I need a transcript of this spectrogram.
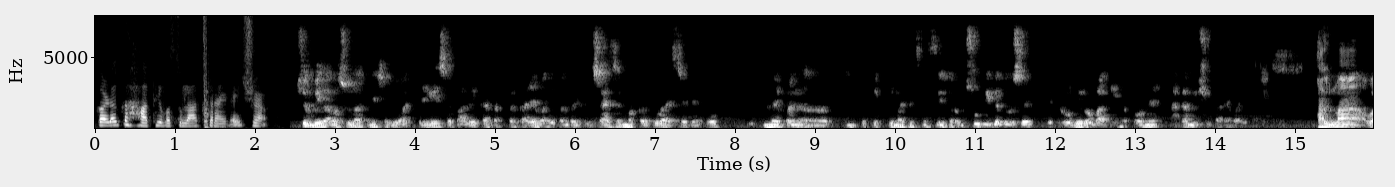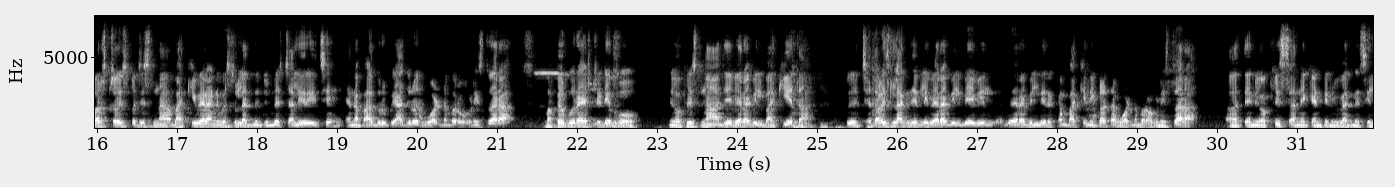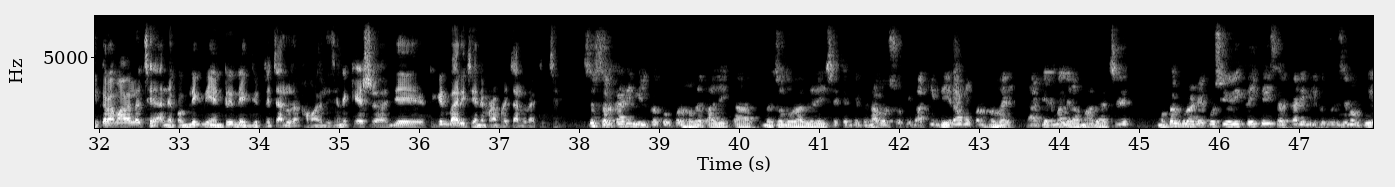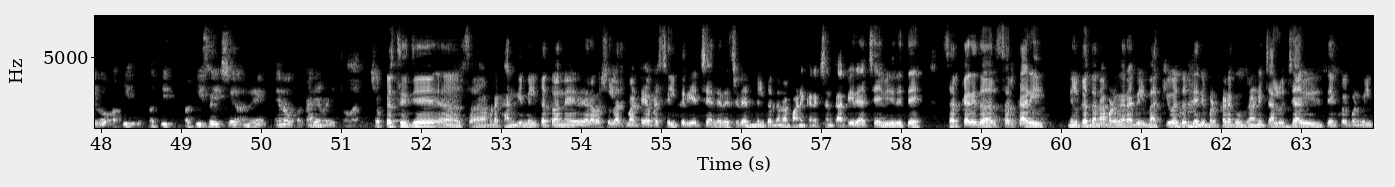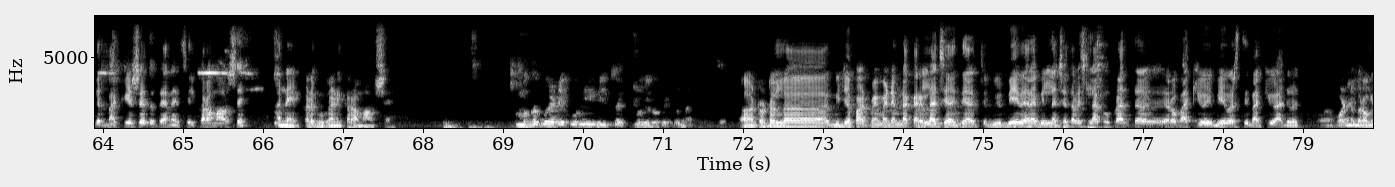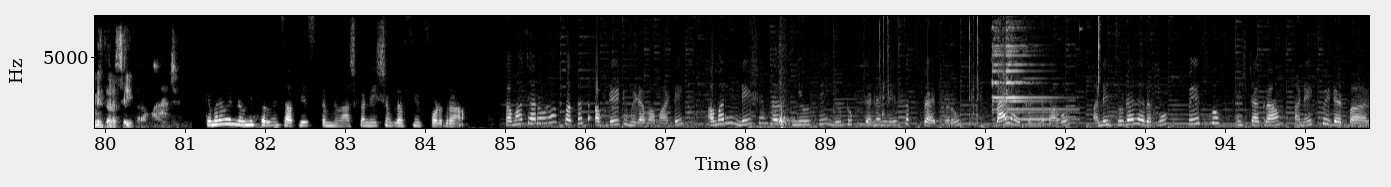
કડક હાથે વસૂલાત કરાઈ રહી છે. શું વેરા વસૂલાતની શરૂઆત થઈ ગઈ છે. પાલિકા દફતર કાર્યવાહી પણ કરી છે. આજે મકરપુરા એસ્ટેટ ને પણ કેટલીક પ્રિમાઇસીસને સીલ કરવાનું શું વિગતો છે? કેટલો વેરો બાકી હતો અને આગામી શું કાર્યવાહી હાલમાં વર્ષ ચોવીસ પચીસના બાકી વેરાની વસૂલાતની ઝુંબેશ ચાલી રહી છે. એના ભાગરૂપે આજરોજ વોર્ડ નંબર ઓગણીસ દ્વારા મકરપુરા એસટી ડેપોની ઓફિસના જે વેરા બિલ બાકી હતા છેતાળીસ લાખ જેટલી વેરા બિલ, બે બિલ, વેરા બિલની રકમ બાકી નીકળતા વોર્ડ નંબર ઓગણીસ દ્વારા તેની ઓફિસ અને કેન્ટીન વિભાગને સીલ કરવામાં આવેલો છે અને પબ્લિકની એન્ટ્રી અને એક્ઝિટને ચાલુ રાખવામાં આવેલી છે. અને કેશ જે ટિકિટ બારી છે એને પણ આપણે ચાલુ રાખી છે. શું સરકારી મિલકતો પર હવે પાલિકા નજર દોડાવી રહી છે, કેમ કે ઘણા વર્ષોથી બાકી વેરાને પણ હવે ટાર્ગેટમાં લેવામાં આવ્યા છે. મકરપુરા ડેપો સિવાય કઈ કઈ સરકારી મિલકતો જેનો વેરો અતિ અતિ, અતિશય છે અને એના ઉપર કાર્યવાહી થવાની ચોક્કસથી જે આપણે ખાનગી મિલકતોને વેરા વસૂલાત માટે આપણે સીલ કરીએ છીએ અને રેસિડેન્ટ મિલકતોના પાણી કનેક્શન કાપી રહ્યા છે, એવી રીતે સરકારી તો, સરકારી મિલકતોના પણ વેરા બિલ બાકી હોય તો તેની પણ કડક ઉઘરાણી ચાલુ છે, આવી રીતે કોઈ પણ મિલકત બાકી હશે તો તેને સીલ કરવામાં આવશે અને કડક ઉઘરાણી કરવામાં આવશે. મકરપુરા ડેપોની મિલકતનો વેરો કેટલો બાકી ટોટલ બીજા પાર્ટ પેમેન્ટ એમના કરેલા છે. અત્યારે બે વેરા બિલના છેતાલીસ લાખ ઉપરાંત વેરો બાકી હોય બે વર્ષથી બાકી હોય આજરોજ વોર્ડ નંબર ઓગણીસ દ્વારા સીલ કરવામાં આવે છે. કેમેરામેન નવનીત પરવીન સાથે તમને વાંચકર નેશન પ્લસ ન્યૂઝ વડોદરા. સમાચારોના સતત અપડેટ મેળવવા માટે અમારી નેશન પ્લસ ન્યૂઝની યુટ્યુબ ચેનલને સબસ્ક્રાઇબ કરો બેલ આઇકન દબાવો અને જોડાયેલા રહો ફેસબુક ઇન્સ્ટાગ્રામ અને ટ્વિટર પર.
